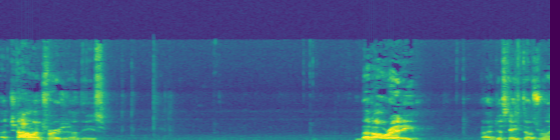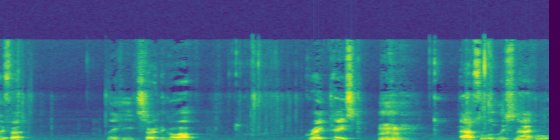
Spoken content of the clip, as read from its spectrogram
a challenge version of these. But already, I just ate those really fast. The heat's starting to go up. Great taste. Absolutely snackable.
